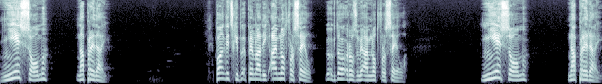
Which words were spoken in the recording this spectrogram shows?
nie som na predaj. Po anglicky pre mladých I'm not for sale. Kto rozumie I'm not for sale? Nie som na predaj.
